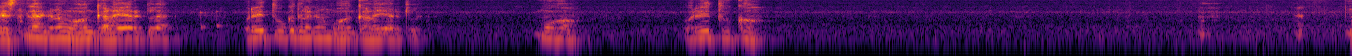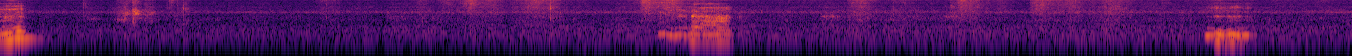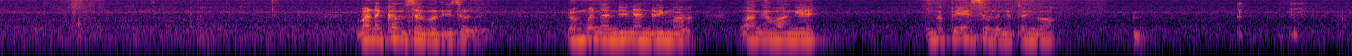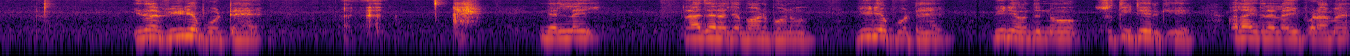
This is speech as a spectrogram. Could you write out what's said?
ரெஸ்ட்டில் இருக்கணும் முகம் கலையாக இருக்குல்ல. ஒரே தூக்கத்தில் இருக்கணும் முகம் கலையாக இருக்குல்ல. முகம். ஒரே தூக்கம். ம் என்னடா ம் வணக்கம் சகோதரி சொல்ல. ரொம்ப நன்றி நன்றிம்மா. வாங்க வாங்க. உங்கள் பேர் சொல்லுங்க தங்கம். இதில் வீடியோ போட்டேன். நெல்லை ராஜா ராஜா பானு பானு. வீடியோ போட்டேன். வீடியோ வந்து இன்னும் சுற்றிக்கிட்டே இருக்குது அதான் இதில் லைவ் போடாமல்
